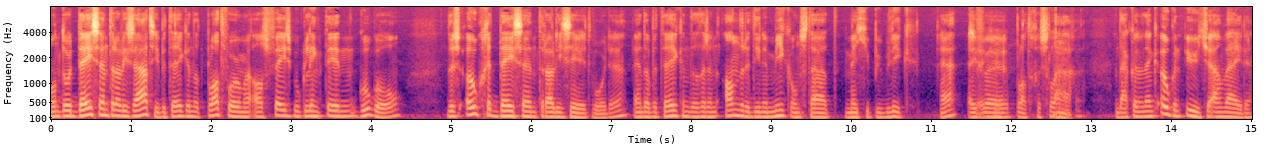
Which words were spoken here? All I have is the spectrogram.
Want door decentralisatie betekent dat platformen als Facebook, LinkedIn, Google dus ook gedecentraliseerd worden. En dat betekent dat er een andere dynamiek ontstaat met je publiek. Hè? Even Zeker. plat geslagen. En daar kunnen we denk ik ook een uurtje aan wijden.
